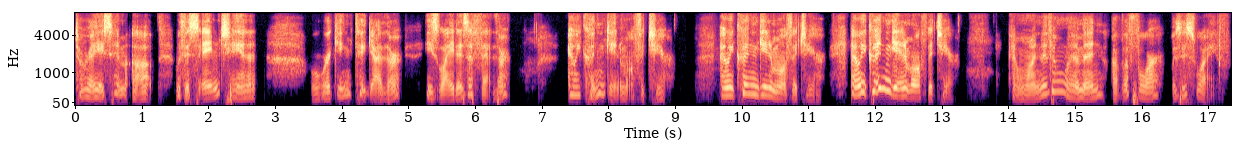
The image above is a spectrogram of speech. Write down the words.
to raise him up with the same chant working together. He's light as a feather. And we couldn't get him off a chair. And we couldn't get him off a chair. And we couldn't get him off the chair. And one of the women of the four was his wife.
